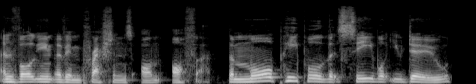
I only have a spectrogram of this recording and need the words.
and volume of impressions on offer. The more people that see what you do,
